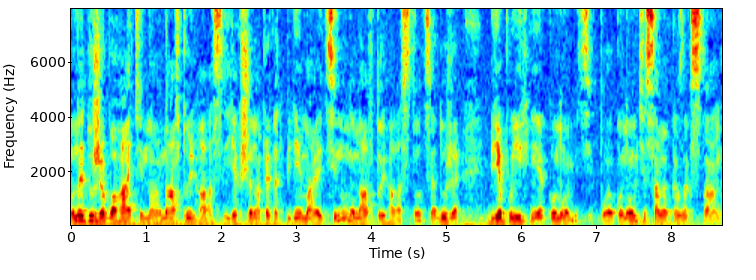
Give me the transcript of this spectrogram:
вони дуже багаті на нафту і газ. І якщо, наприклад, підіймають ціну на нафту і газ, то це дуже б'є по їхній економіці, по економіці саме Казахстану.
